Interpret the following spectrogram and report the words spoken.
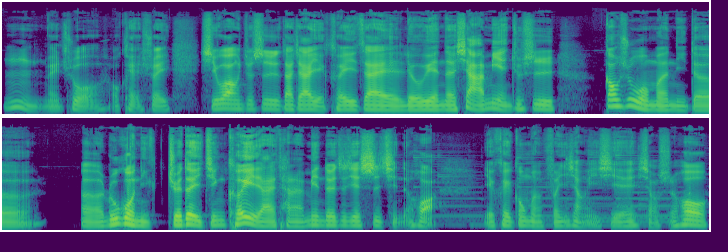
嗯，没错，OK，所以希望就是大家也可以在留言的下面，就是告诉我们你的呃，如果你觉得已经可以来坦然面对这些事情的话，也可以跟我们分享一些小时候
